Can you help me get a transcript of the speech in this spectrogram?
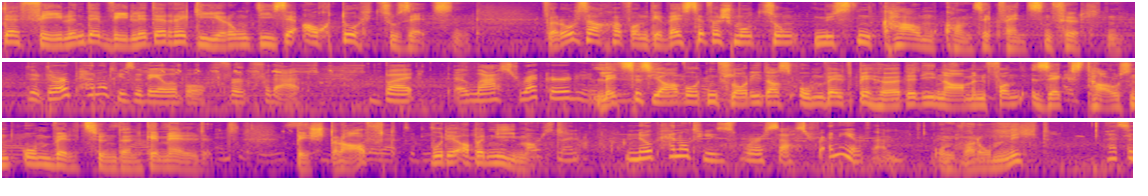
der fehlende Wille der Regierung, diese auch durchzusetzen. Verursacher von Gewässerverschmutzung müssten kaum Konsequenzen fürchten. There are penalties available for, for that. But last record, Letztes Jahr wurden Floridas Umweltbehörde die Namen von 6000 Umweltsündern gemeldet. Bestraft wurde aber niemand. No penalties were assessed for any of them. Und warum nicht? That's a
